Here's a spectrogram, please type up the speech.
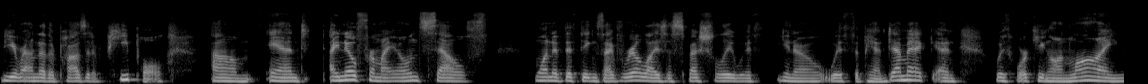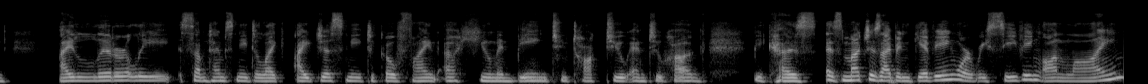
be around other positive people. Um, and I know for my own self, one of the things I've realized, especially with, you know, with the pandemic and with working online, I literally sometimes need to like, I just need to go find a human being to talk to and to hug because as much as I've been giving or receiving online,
